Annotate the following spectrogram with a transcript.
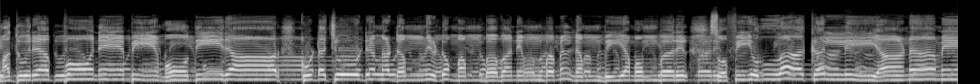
മധുരപ്പോനെ ബിമോദിരാർ കുടചൂടങ്ങടം നടന്നിടും അമ്പവനിമ്പമിൽ നമ്പിയ മുമ്പരിൽ സൊഫിയുള്ള കല്യാണമേ.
